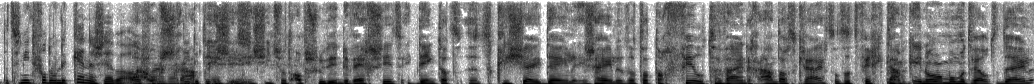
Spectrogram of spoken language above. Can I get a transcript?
Dat ze niet voldoende kennis hebben over nou, schaamte is, is, iets wat absoluut in de weg zit. Ik denk dat het cliché delen is hele... dat dat nog veel te weinig aandacht krijgt. Want dat vind ik namelijk enorm om het wel te delen.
